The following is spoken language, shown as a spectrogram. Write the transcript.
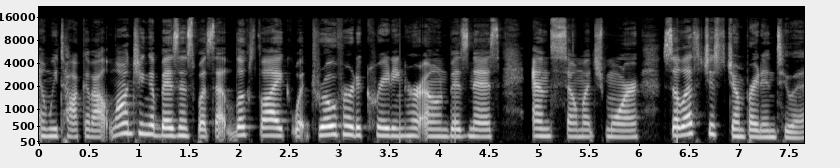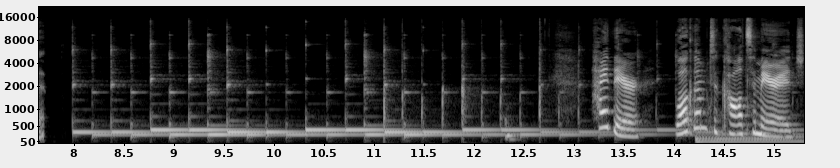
And we talk about launching a business, what's that looked like, what drove her to creating her own business, and so much more. So let's just jump right into it. Hi there. Welcome to Call to Marriage,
